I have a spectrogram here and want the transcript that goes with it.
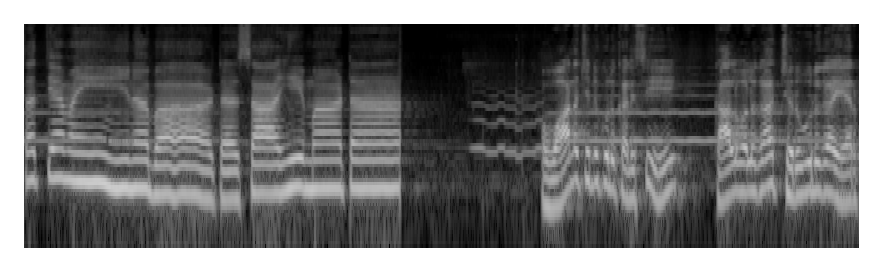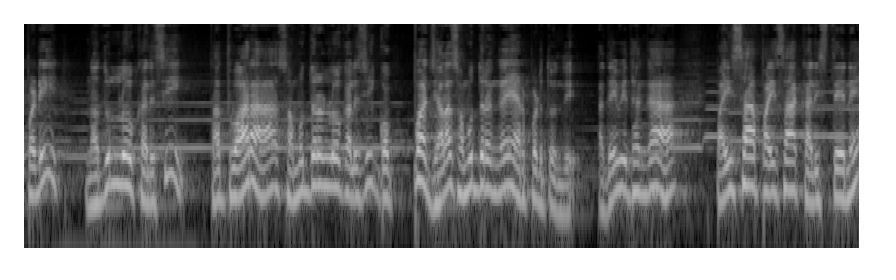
సత్యమైన బాట సాయి మాట. వాన చినుకులు కలిసి కాల్వలుగా చెరువులుగా ఏర్పడి నదుల్లో కలిసి తద్వారా సముద్రంలో కలిసి గొప్ప జల సముద్రంగా ఏర్పడుతుంది. అదేవిధంగా పైసా పైసా కలిస్తేనే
